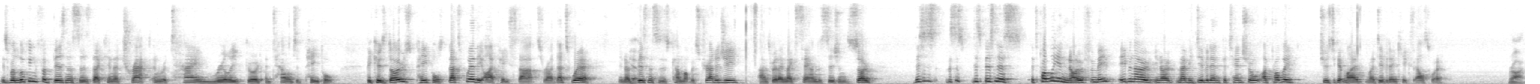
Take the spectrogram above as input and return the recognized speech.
is we're looking for businesses that can attract and retain really good and talented people. Because those people, that's where the IP starts, right? That's where you know Yeah. businesses come up with strategy. Uh, it's where they make sound decisions. So this is this is this business. It's probably a no for me, even though you know maybe dividend potential. I'd probably choose to get my, my dividend kicks elsewhere. Right.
